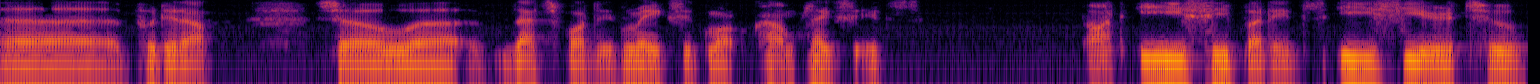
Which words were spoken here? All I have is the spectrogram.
uh, put it up. So uh, that's what it makes it more complex. It's not easy, but it's easier to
